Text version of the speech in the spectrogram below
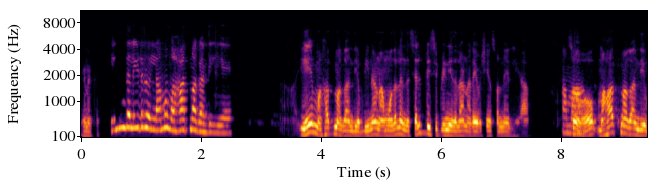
எனக்கு. எந்த லீடரும் இல்லாம மகாத்மா காந்தி ஏன்? மகாத்மா காந்தி அப்படின்னா நான் முதல்ல இந்த செல்ஃப் டிசிப்ளின் இதெல்லாம் நிறைய விஷயம் சொன்னேன் இல்லையா? ஸோ மகாத்மா காந்தியை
